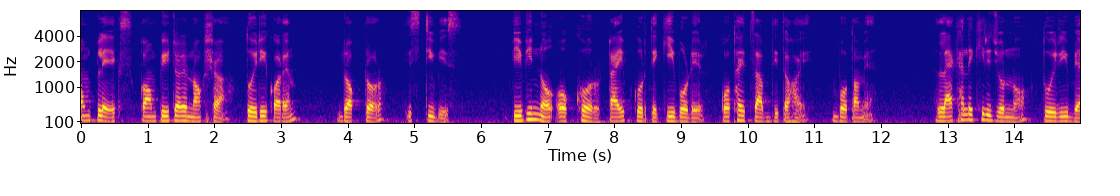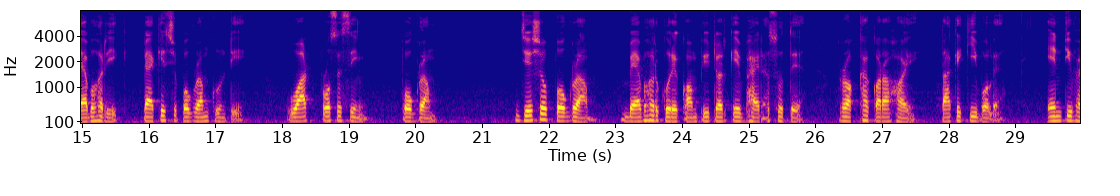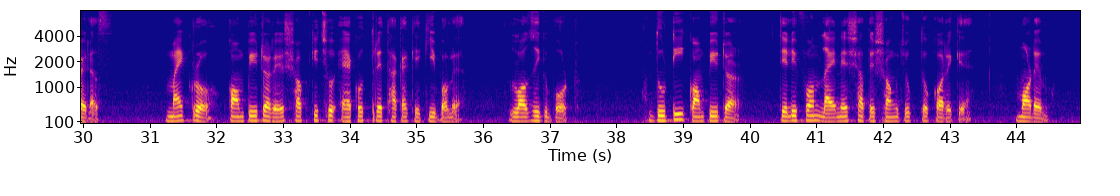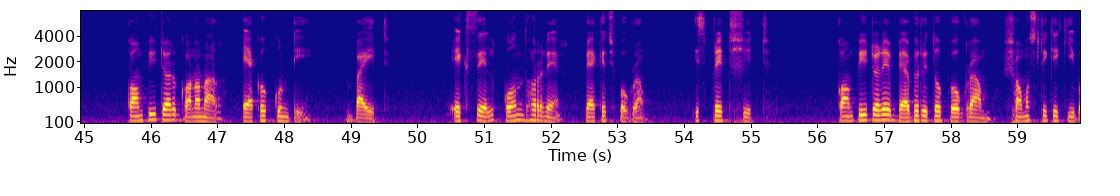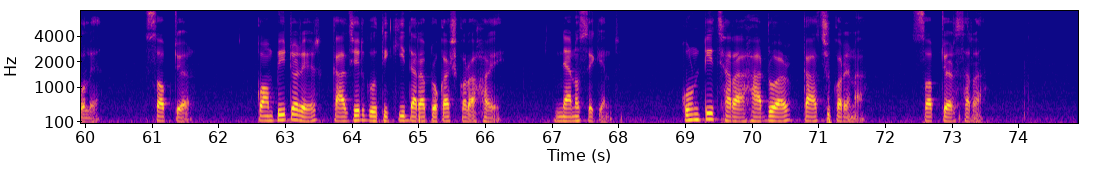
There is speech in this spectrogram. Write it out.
Complex কম্পিউটারের নকশা তৈরি করেন ডক্টর স্টিভিস। বিভিন্ন অক্ষর টাইপ করতে কিবোর্ডের কোথায় চাপ দিতে হয় বোতামে। লেখালেখির জন্য তৈরি ব্যবহারিক প্যাকেজ প্রোগ্রাম কোনটি? Word processing program. যেসব প্রোগ্রাম ব্যবহার করে কম্পিউটারকে ভাইরাস হতে রক্ষা করা হয়, তাকে কি বলে? অ্যান্টিভাইরাস মাইক্রো কম্পিউটারে সব কিছু একত্রে থাকাকে কি বলে? লজিক বোর্ড দুটি কম্পিউটার টেলিফোন লাইনের সাথে সংযুক্ত করে কে মডেম কম্পিউটার গণনার একক কোনটি? বাইট এক্সেল কোন ধরনের প্যাকেজ প্রোগ্রাম স্প্রেডশিট কম্পিউটারে ব্যবহৃত প্রোগ্রাম সমষ্টিকে কী বলে? সফটওয়্যার। কম্পিউটারের কাজের গতি কী দ্বারা প্রকাশ করা হয়? ন্যানো সেকেন্ড কোনটি ছাড়া হার্ডওয়্যার কাজ করে না? সফটওয়্যার ছাড়া।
